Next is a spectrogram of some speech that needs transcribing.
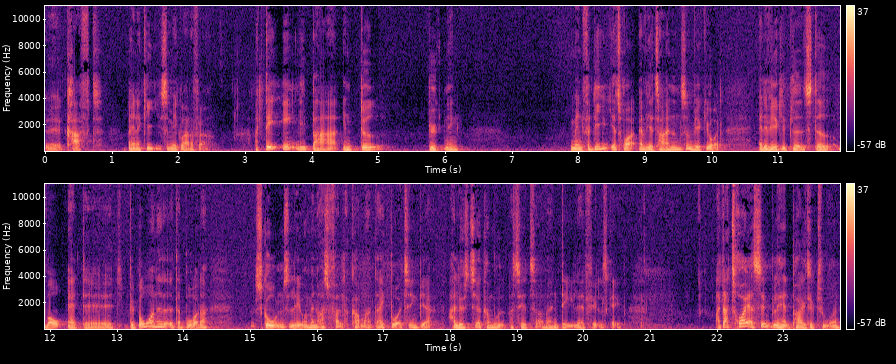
øh, kraft og energi, som ikke var der før. Og det er egentlig bare en død bygning. Men fordi jeg tror, at vi har tegnet den, som vi har gjort, er det virkelig blevet et sted, hvor at øh, de beboerne, der bor der, skolens elever, men også folk, der kommer, der ikke bor i Tingbjerg, har lyst til at komme ud og sætte sig og være en del af et fællesskab. Og der tror jeg simpelthen på arkitekturen.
